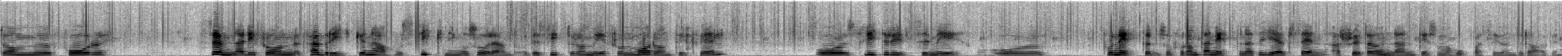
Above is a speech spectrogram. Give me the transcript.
De eh, får sömnad ifrån fabrikerna och stickning och sådant och det sitter de med från morgon till kväll och sliter ut sig med och på nätten så får de ta nätterna till hjälp sen att sköta undan det som har hopat sig under dagen.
